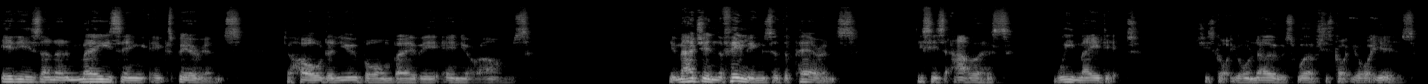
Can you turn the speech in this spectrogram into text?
it is an amazing experience to hold a newborn baby in your arms. Imagine the feelings of the parents. This is ours. We made it. She's got your nose. Well, she's got your ears.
